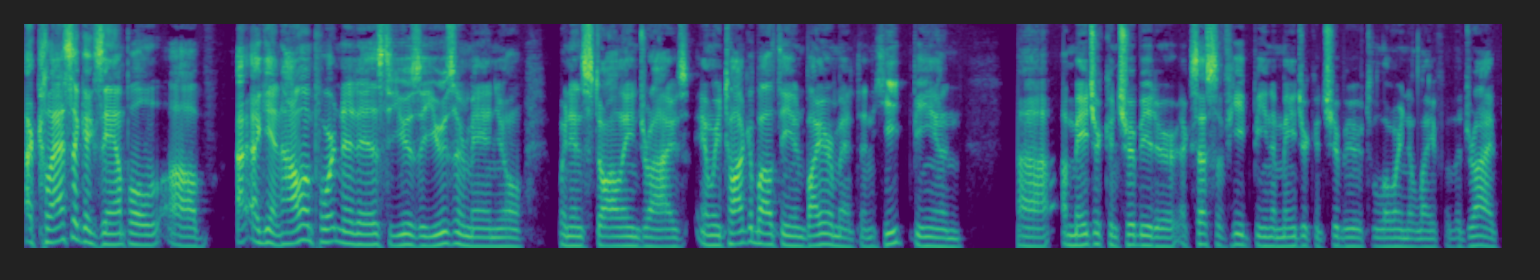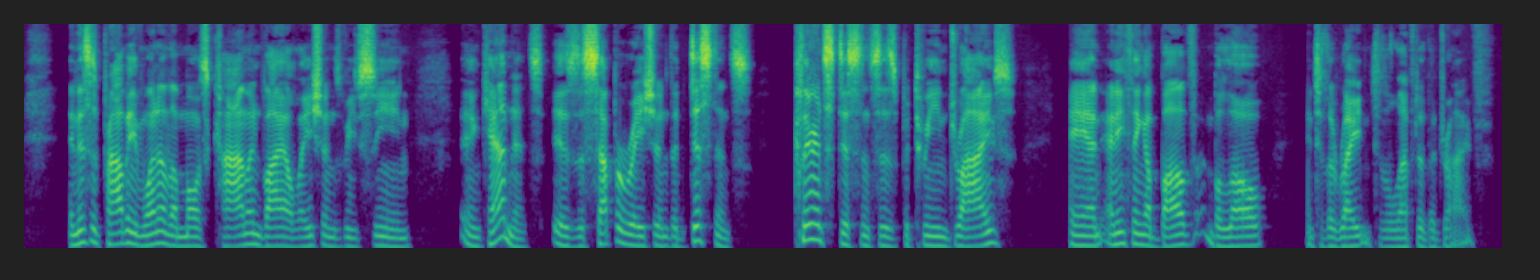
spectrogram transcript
A classic example of again how important it is to use a user manual when installing drives, and we talk about the environment and heat being uh, a major contributor, excessive heat being a major contributor to lowering the life of the drive. And this is probably one of the most common violations we've seen in cabinets is the separation, the distance, clearance distances between drives and anything above, below, and to the right and to the left of the drive.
